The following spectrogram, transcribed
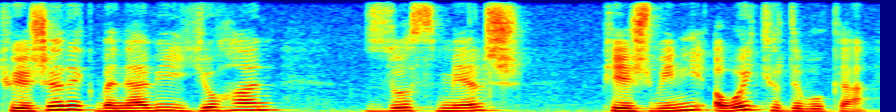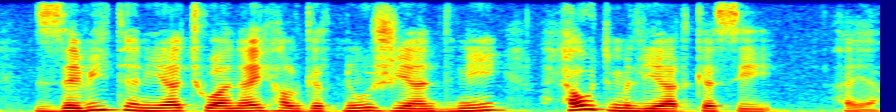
توێژەرێک بە ناوی یۆهان زۆسمێلش پێشبینی ئەوەی کردبوو کە زەوی تەنیا توانای هەڵگرتن و ژیاندنی حەوت ملیارد کەسی هەیە.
